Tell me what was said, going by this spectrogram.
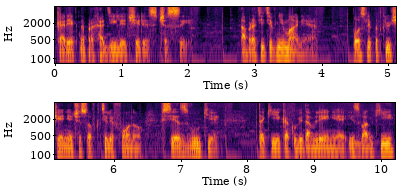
корректно проходили через часы. Обратите внимание, после подключения часов к телефону все звуки, такие как уведомления и звонки,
